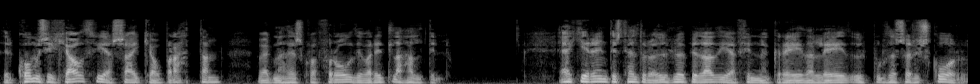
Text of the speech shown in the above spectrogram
Þeir komið sér hjá því að sækja á brattan vegna þess hvað fróði var illa haldinn. Ekki reyndist heldur auðlöpið að því að finna greiða leið upp úr þessari skoru.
